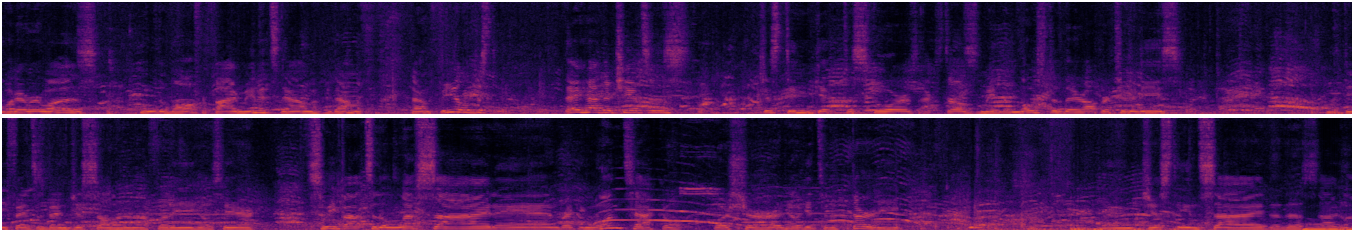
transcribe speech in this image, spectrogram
whatever it was. Move the ball for five minutes down, the, down the, downfield. Just they had their chances, just didn't get the scores. Axtell's made the most of their opportunities. And the defense has been just solid enough for the Eagles here. Sweep out to the left side and breaking one tackle for sure, and he'll get to the 30. And just inside the, the Uh, sidelines.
